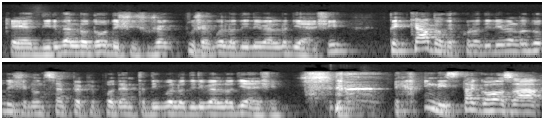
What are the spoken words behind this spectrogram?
che è di livello 12, cioè, tu c'è quello di livello 10. Peccato che quello di livello 12 non sempre è più potente di quello di livello 10. e quindi sta cosa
